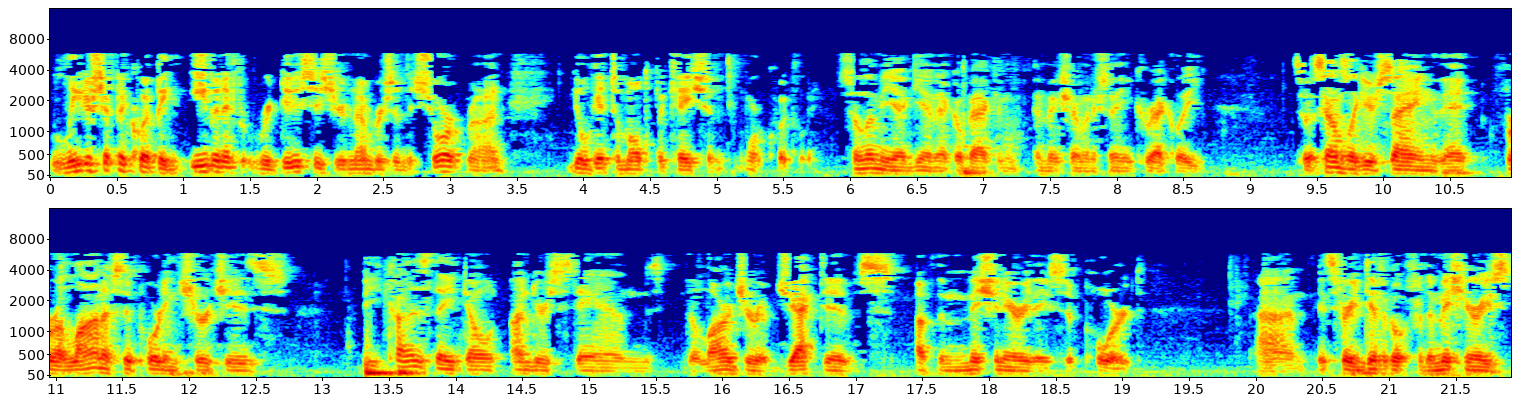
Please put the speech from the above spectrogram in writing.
leadership equipping, even if it reduces your numbers in the short run, you'll get to multiplication more quickly. so let me again echo back and, and make sure I'm understanding you correctly. So it sounds like you're saying that for a lot of supporting churches, because they don't understand the larger objectives of the missionary they support, um, it's very difficult for the missionaries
